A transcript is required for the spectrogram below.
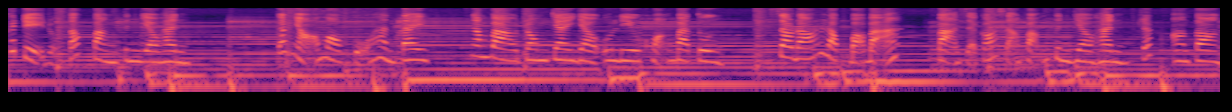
cách trị rụng tóc bằng tinh dầu hành. Cắt nhỏ một củ hành tây, ngâm vào trong chai dầu ô liu khoảng 3 tuần. Sau đó lọc bỏ bã, bạn sẽ có sản phẩm tinh dầu hành rất an toàn.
